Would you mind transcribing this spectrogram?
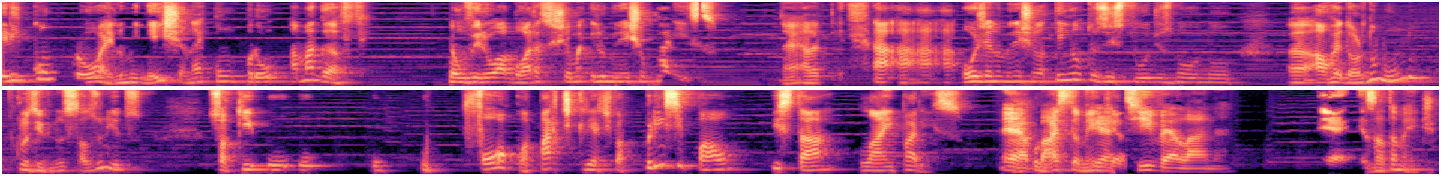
ele comprou, a Illumination, né, comprou a McGuff. Então virou agora, se chama Illumination Paris. Né? Ela, a, a, hoje a Illumination tem outros estúdios no, no, uh, ao redor do mundo, inclusive nos Estados Unidos. Só que o, o, o, o foco, a parte criativa principal está lá em Paris. É, a parte também criativa que, é lá, né? É, exatamente.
